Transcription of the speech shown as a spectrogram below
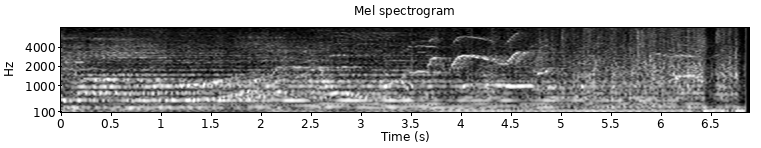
Amen.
